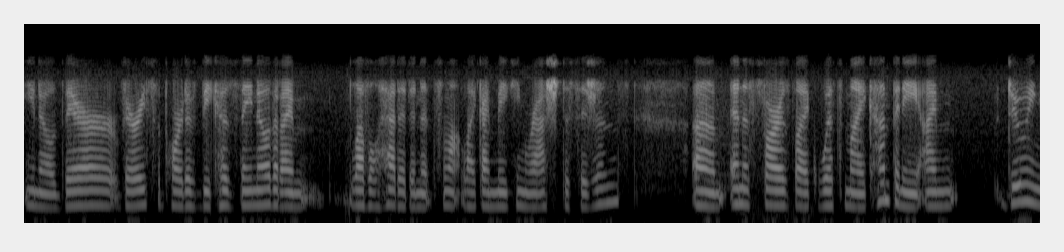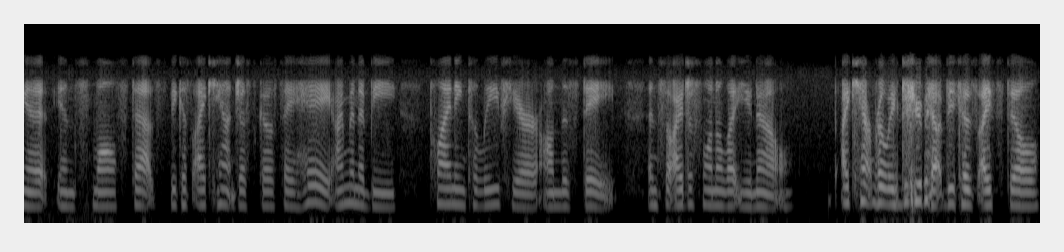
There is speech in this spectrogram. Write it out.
you know, they're very supportive because they know that I'm level headed and it's not like I'm making rash decisions. Um, and as far as like with my company, I'm doing it in small steps because I can't just go say, hey, I'm going to be planning to leave here on this date. And so I just want to let you know. I can't really do that because I still,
